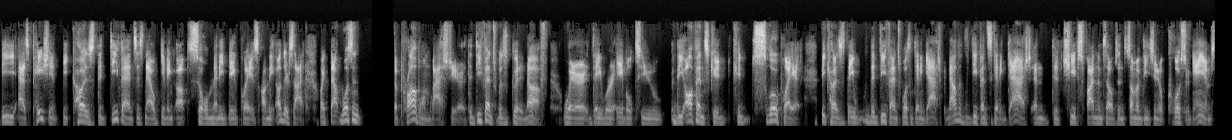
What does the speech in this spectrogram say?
be as patient because the defense is now giving up so many big plays on the other side. Like that wasn't the problem last year. The defense was good enough where they were able to the offense could could slow play it because they the defense wasn't getting gashed. But now that the defense is getting gashed and the Chiefs find themselves in some of these you know closer games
